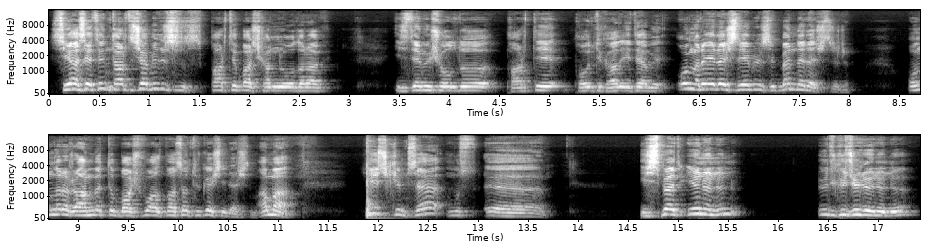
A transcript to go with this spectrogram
Siyasetin tartışabilirsiniz. Parti başkanlığı olarak izlemiş olduğu parti politikalı hitabı. Onları eleştirebilirsin. Ben de eleştiririm. Onlara rahmetli Başbuğ Alparslan Türkeş'i eleştirdim. Ama hiç kimse e, İsmet İnönü'nün ülkücülüğünü,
